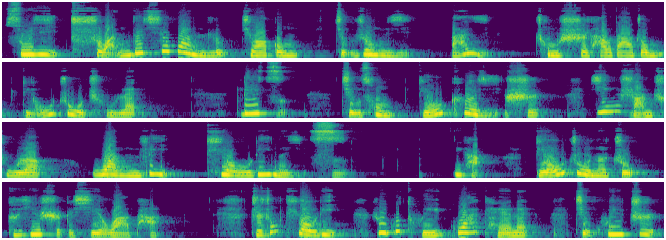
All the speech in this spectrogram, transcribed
所以顺得起纹路加工，就容易把意从石头当中雕琢出来。李字就从雕刻意识引申出了纹理、条理的意思。你看，雕琢的琢，可也是个斜弯旁。这种条理如果推广开来，就可以指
